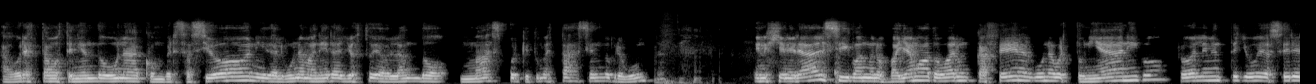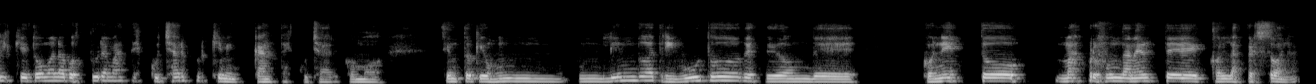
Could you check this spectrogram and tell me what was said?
ahora estamos teniendo una conversación y de alguna manera yo estoy hablando más porque tú me estás haciendo preguntas. En general, si cuando nos vayamos a tomar un café en alguna oportunidad, Nico, probablemente yo voy a ser el que toma la postura más de escuchar porque me encanta escuchar, como siento que es un, un lindo atributo desde donde conecto más profundamente con las personas.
